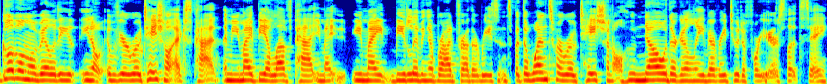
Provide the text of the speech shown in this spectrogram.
global mobility, you know, if you're a rotational expat, I mean you might be a love pat, you might you might be living abroad for other reasons, but the ones who are rotational who know they're going to leave every 2 to 4 years, let's say,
